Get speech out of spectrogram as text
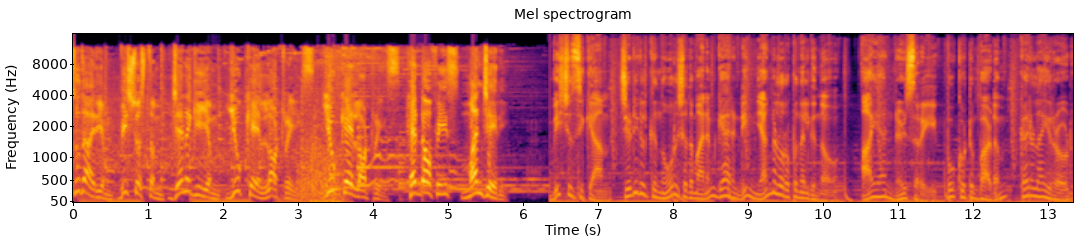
സുതാര്യം വിശ്വസ്തം ജനകീയം U K lotteries U K lotteries head office Manjeri. വിശ്വസിക്കാം. ചെടികൾക്ക് നൂറ് ശതമാനം ഗ്യാരണ്ടി ഞങ്ങൾ ഉറപ്പു നൽകുന്നു. Ayan nursery Pookkottumpadam Karulai road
